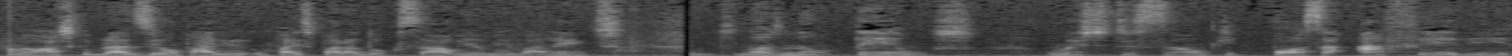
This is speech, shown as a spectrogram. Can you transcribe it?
Então, eu acho que o Brasil é um país, um país paradoxal e ambivalente. Nós não temos uma instituição que possa aferir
